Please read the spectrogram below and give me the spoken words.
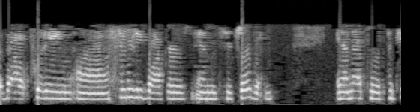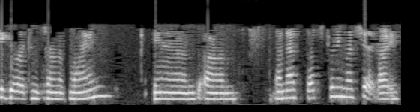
about putting uh, puberty blockers into children. And that's a particular concern of mine. And, um, and that's, that's pretty much it. I,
